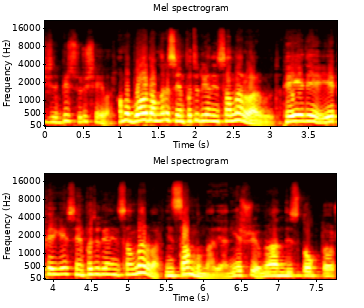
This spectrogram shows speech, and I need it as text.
İçinde bir sürü şey var. Ama bu adamlara sempati duyan insanlar var burada. PYD, YPG sempati duyan insanlar var. İnsan bunlar yani yaşıyor. Mühendis, doktor,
